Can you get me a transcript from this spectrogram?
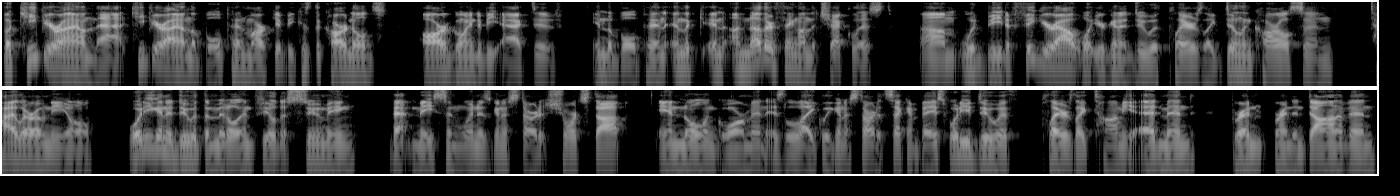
But keep your eye on that. Keep your eye on the bullpen market because the Cardinals are going to be active in the bullpen. And the and another thing on the checklist um, would be to figure out what you're going to do with players like Dylan Carlson, Tyler O'Neill. What are you going to do with the middle infield, assuming that Masyn Winn is going to start at shortstop? And Nolan Gorman is likely going to start at second base. What do you do with players like Tommy Edman, Brendan Donovan?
